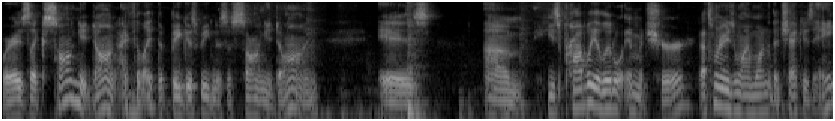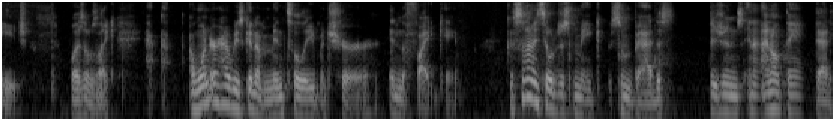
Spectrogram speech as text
Whereas like Song Yadong, I feel like the biggest weakness of Song Yadong is um, he's probably a little immature. That's one reason why I wanted to check his age. Was I was like, I wonder how he's going to mentally mature in the fight game, because sometimes he'll just make some bad decisions, and I don't think that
